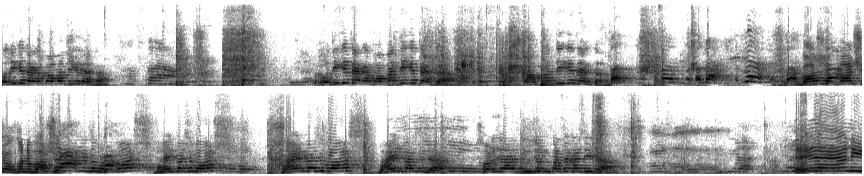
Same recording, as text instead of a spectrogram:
ওদিকে তাকা বাবার দিকে তাকা ওদিকে তাকা পাপার দিকে তাকা পাপার দিকে তাকা বসো বসো ওখানে বসো। বস ভাইয়ের পাশে বস। ভাইয়ের পাশে বস ভাইয়ের পাশে যা। সরে যা দুজন কাছাকাছি যা। এই দেখ আনি।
